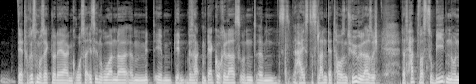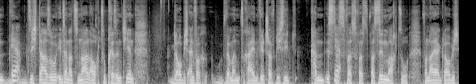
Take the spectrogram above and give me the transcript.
der Tourismussektor, der ja ein großer ist in Ruanda, ähm, mit eben den besagten Berggorillas und ähm, heißt das Land der tausend Hügel. Also ich, das hat was zu bieten und ja. sich da so international auch zu präsentieren, glaube ich einfach, wenn man es rein wirtschaftlich sieht, kann, ist das ja. was, was, was Sinn macht. So. Von daher glaube ich,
